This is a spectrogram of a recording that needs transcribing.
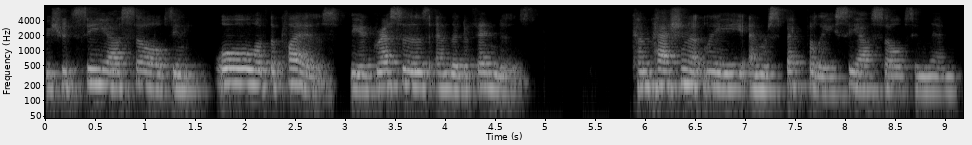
We should see ourselves in all of the players, the aggressors and the defenders. Compassionately and respectfully see ourselves in them.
